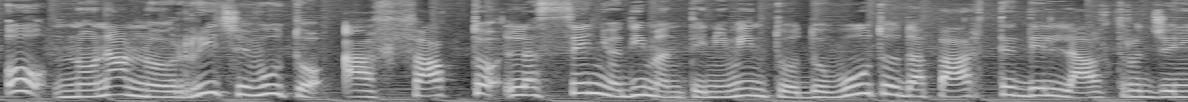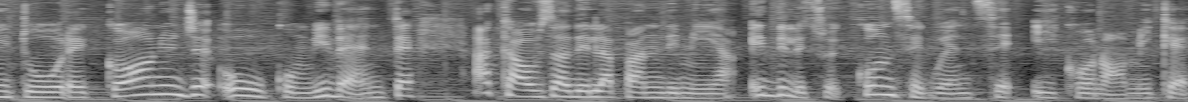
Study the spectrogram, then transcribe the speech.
o non hanno ricevuto affatto l'assegno di mantenimento dovuto da parte dell'altro genitore, coniuge o convivente a causa della pandemia e delle sue conseguenze economiche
